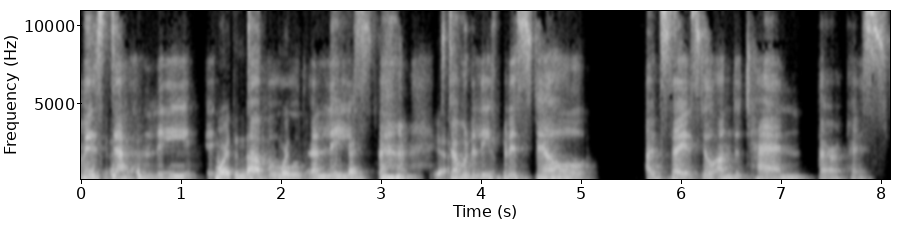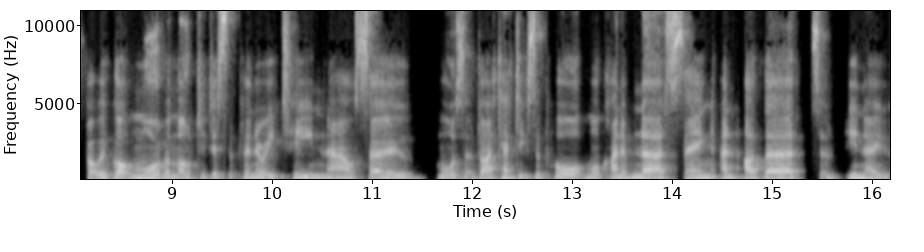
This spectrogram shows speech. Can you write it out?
I mean, it's definitely more than doubled that. More than, at least. Okay. Yeah. it's doubled at least, but it's still, I'd say it's still under 10 therapists, but we've got more of a multidisciplinary team now. So mm-hmm. more sort of dietetic support, more kind of nursing and other sort of, you know,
